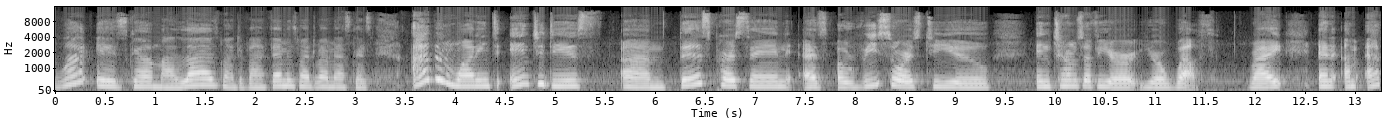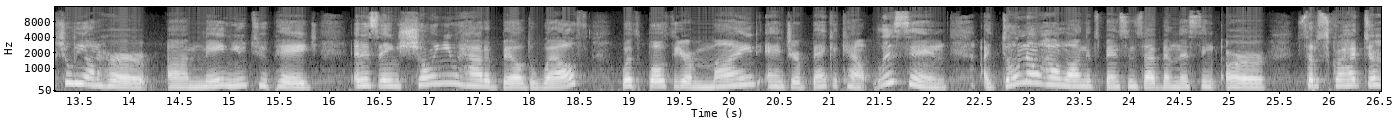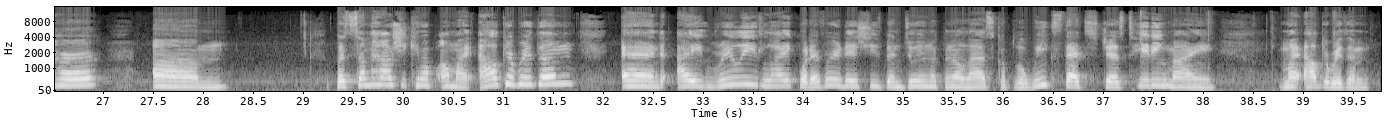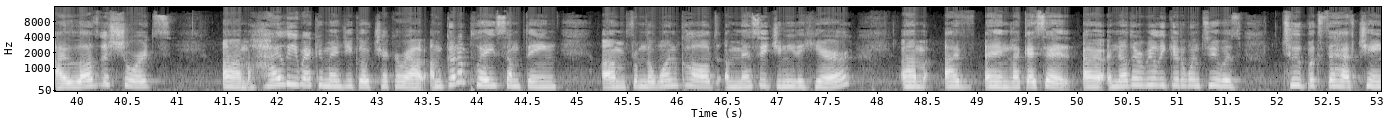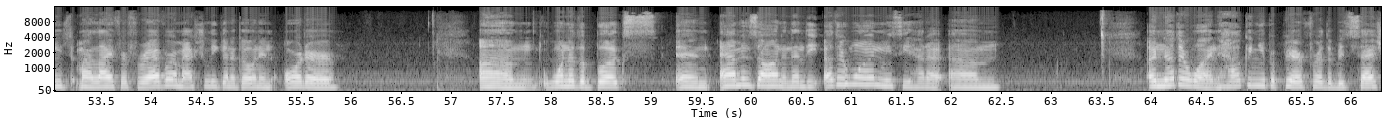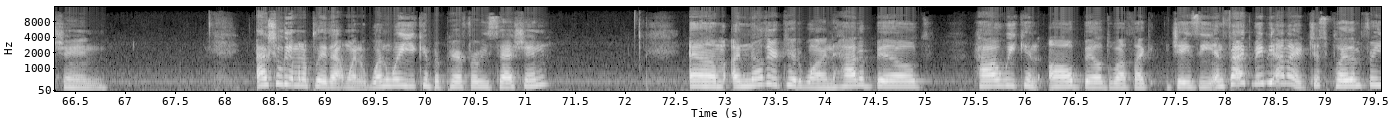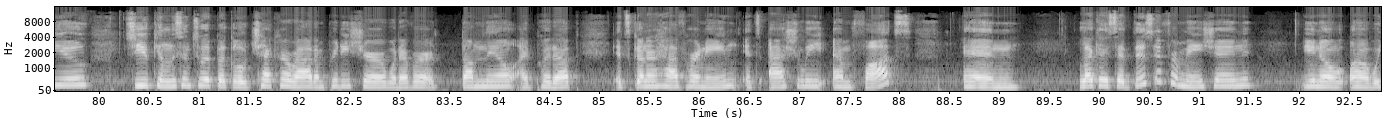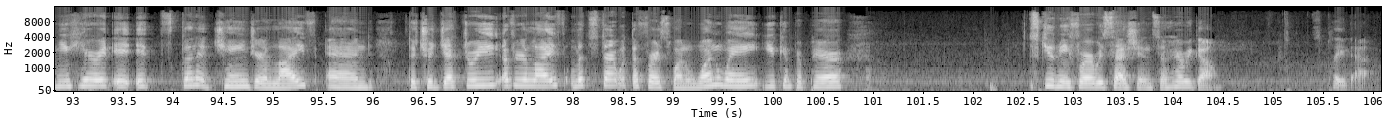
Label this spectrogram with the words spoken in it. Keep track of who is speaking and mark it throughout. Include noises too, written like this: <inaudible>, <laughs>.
Speaker 1: What is good, my loves, my divine feminines, my divine masculines? I've been wanting to introduce um, this person as a resource to you in terms of your your wealth, right? And I'm actually on her um, main YouTube page, and it's saying showing you how to build wealth with both your mind and your bank account. Listen, I don't know how long it's been since I've been listening or subscribed to her. Um, but somehow she came up on my algorithm and I really like whatever it is she's been doing within the last couple of weeks that's just hitting my my algorithm. I love the shorts. Um, highly recommend you go check her out. I'm gonna play something um, from the one called "A Message You Need to Hear." Um, I've and like I said, uh, another really good one too is two books that have changed my life for forever. I'm actually gonna go in and order um, one of the books in Amazon, and then the other one. Let me see how to um, another one. How can you prepare for the recession? Actually, I'm gonna play that one. One way you can prepare for recession. Um, another good one. How to build how we can all build wealth like Jay Z. In fact, maybe I might just play them for you so you can listen to it, but go check her out. I'm pretty sure whatever thumbnail I put up, it's gonna have her name. It's Ashley M. Fox. And like I said, this information, you know, uh, when you hear it, it, it's gonna change your life and the trajectory of your life. Let's start with the first one. One way you can prepare, excuse me, for a recession. So here we go Let's play that.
